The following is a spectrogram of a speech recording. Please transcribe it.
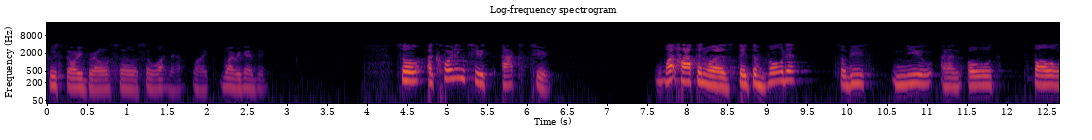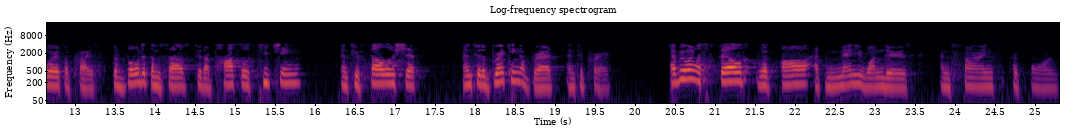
cool story, bro. So, so what now? Like, what are we going to do? So, according to Acts 2, what happened was they devoted, so these new and old followers of Christ devoted themselves to the apostles' teaching and to fellowship and to the breaking of bread and to prayer. Everyone was filled with awe at the many wonders and signs performed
